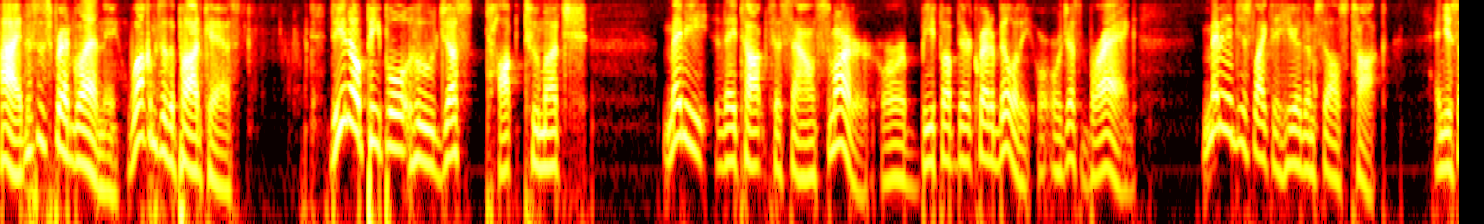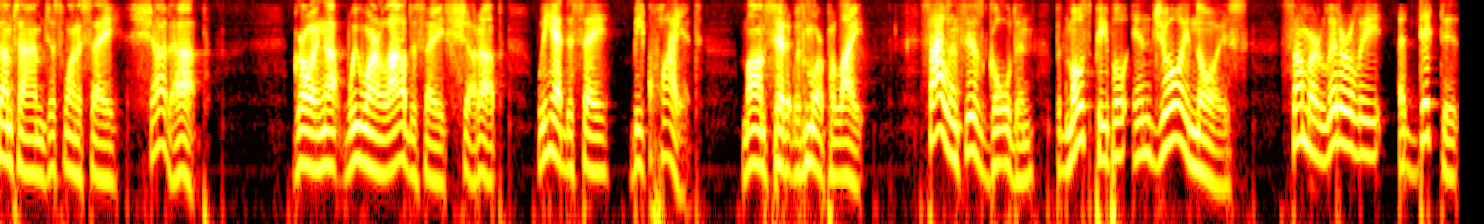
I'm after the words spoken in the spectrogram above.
Hi, this is Fred Gladney. Welcome to the podcast. Do you know people who just talk too much? Maybe they talk to sound smarter or beef up their credibility or, or just brag. Maybe they just like to hear themselves talk. And you sometimes just want to say, shut up. Growing up, we weren't allowed to say, shut up. We had to say, be quiet. Mom said it was more polite. Silence is golden, but most people enjoy noise. Some are literally addicted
